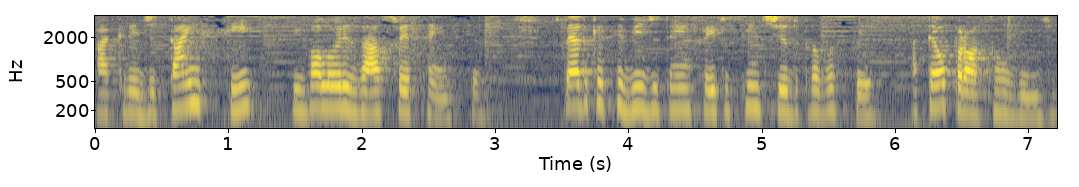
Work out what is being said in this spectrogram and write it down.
a acreditar em si e valorizar a sua essência. Espero que esse vídeo tenha feito sentido para você. Até o próximo vídeo.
